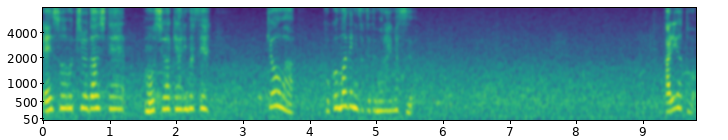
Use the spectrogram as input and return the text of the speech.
演奏を中断して申し訳ありません。今日はここまでにさせてもらいます。ありがとう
